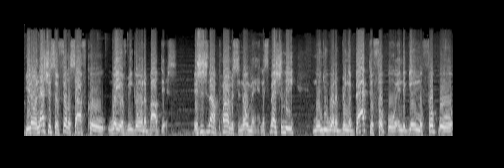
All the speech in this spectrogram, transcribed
You know, and that's just a philosophical way of me going about this. It's just not promised to no man, especially when you want to bring it back to football in the game of football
